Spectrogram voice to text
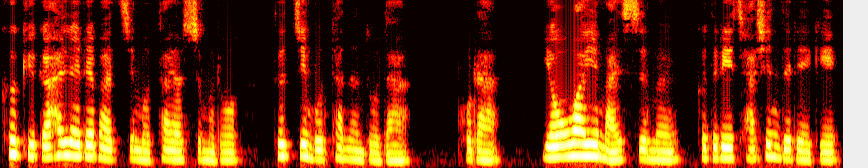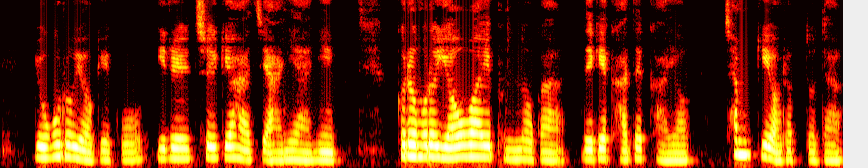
그 귀가 할례를 받지 못하였으므로 듣지 못하는도다. 보라 여호와의 말씀을 그들이 자신들에게 욕으로 여기고 이를 즐겨하지 아니하니 그러므로 여호와의 분노가 내게 가득하여 참기 어렵도다.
